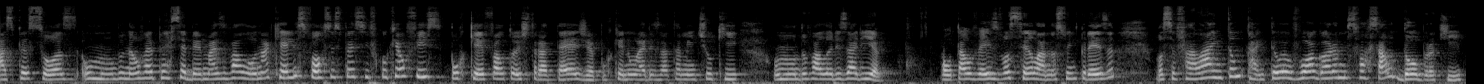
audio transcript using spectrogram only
as pessoas, o mundo não vai perceber mais valor naquele esforço específico que eu fiz, porque faltou estratégia, porque não era exatamente o que o mundo valorizaria. Ou talvez você lá na sua empresa, você fala, ah, então tá, então eu vou agora me esforçar o dobro aqui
